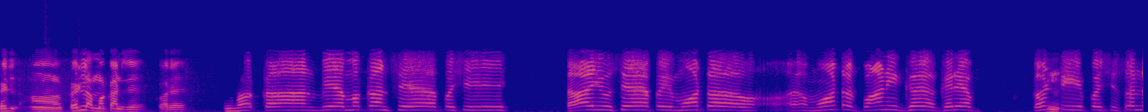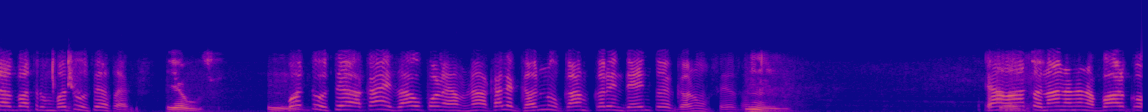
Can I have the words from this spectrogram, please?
કેટલા કેટલા મકાન છે ઘરે? મકાન બે મકાન છે પછી ઢાળિયું છે પછી મોટર મોટર પાણી ઘરે ઘંટી પછી સંડાસ બાથરૂમ બધું છે સાહેબ એવું છે. બધું છે કાંઈ જાવું પણ એમ ના ખાલી ઘરનું કામ કરીને દે તો એ ઘણું છે આ તો નાના નાના બાળકો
